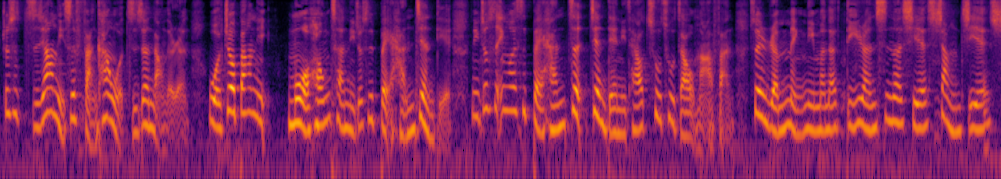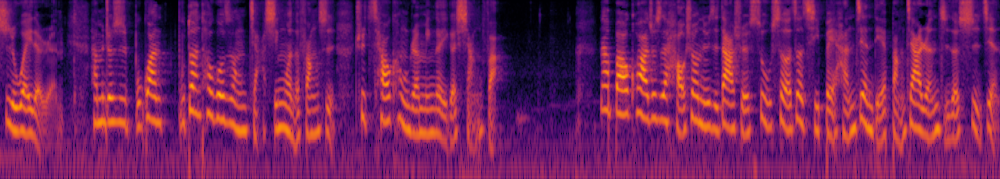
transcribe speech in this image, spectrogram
就是只要你是反抗我执政党的人，我就帮你。抹红成你就是北韩间谍，你就是因为是北韩间间谍，你才要处处找我麻烦。所以人民，你们的敌人是那些上街示威的人，他们就是不断不断透过这种假新闻的方式去操控人民的一个想法。那包括就是好秀女子大学宿舍这起北韩间谍绑架人质的事件，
